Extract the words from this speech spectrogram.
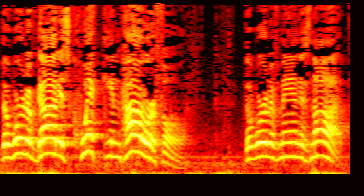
The Word of God is quick and powerful. The word of man is not.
